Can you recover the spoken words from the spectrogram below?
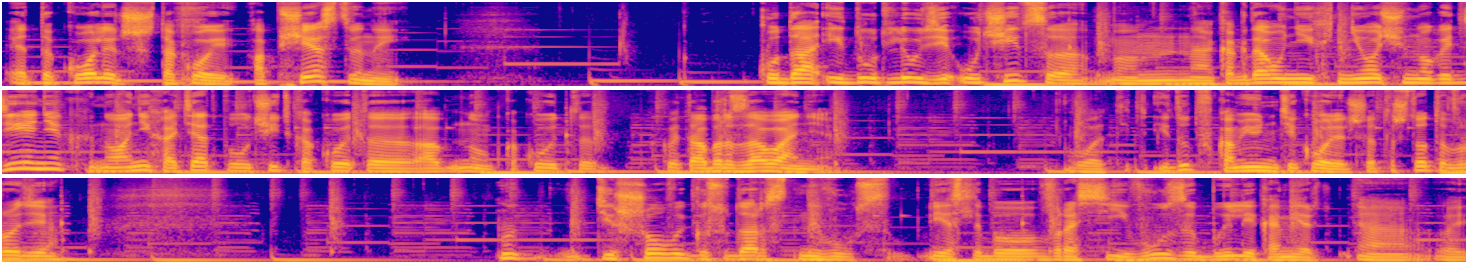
это колледж такой общественный, куда идут люди учиться, когда у них не очень много денег, но они хотят получить какое-то, а, ну, какое-то, какое-то образование. Вот, идут в комьюнити колледж. Это что-то вроде ну, дешевый государственный вуз. Если бы в России вузы были коммер... а, э,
